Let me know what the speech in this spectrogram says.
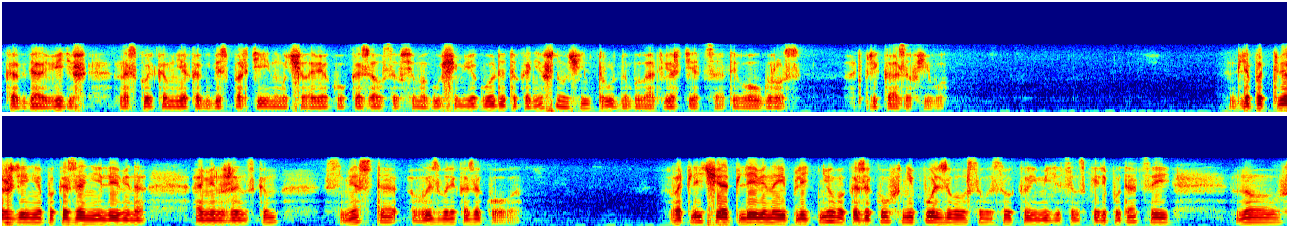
когда видишь, насколько мне, как беспартийному человеку, казался всемогущим я года, то, конечно, очень трудно было отвертеться от его угроз, от приказов его. Для подтверждения показаний Левина о Минжинском с места вызвали Казакова. В отличие от Левина и Плетнева, Казаков не пользовался высокой медицинской репутацией, но в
